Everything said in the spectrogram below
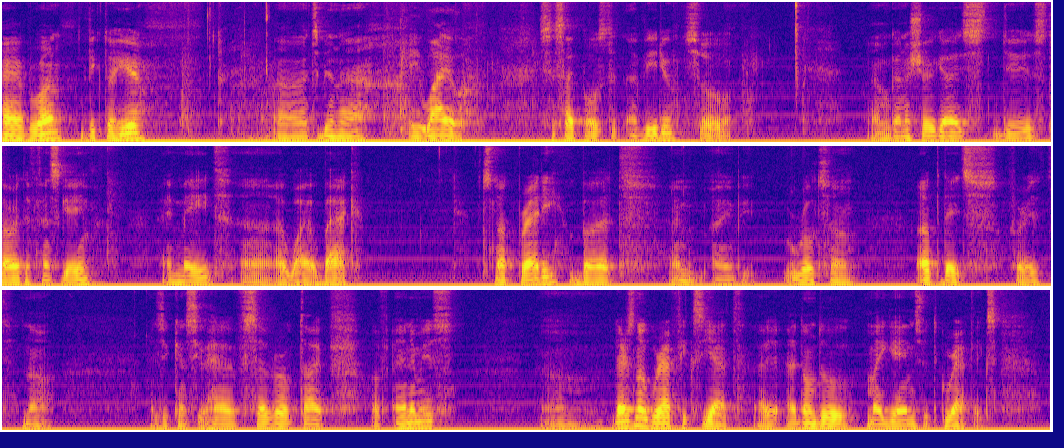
Hi everyone, Victor here. Uh, it's been a, a while since I posted a video, so I'm gonna show you guys the tower defense game I made uh, a while back. It's not pretty, but I'm, I wrote some updates for it now. As you can see, we have several type of enemies. Um, there's no graphics yet. I, I don't do my games with graphics.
